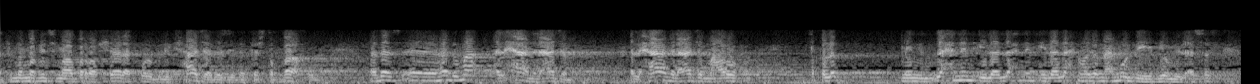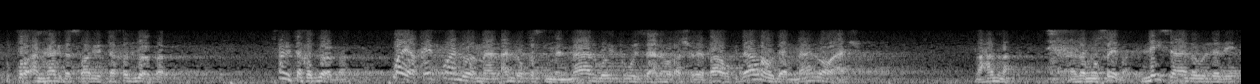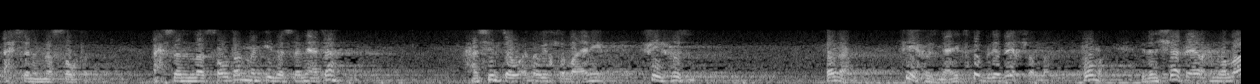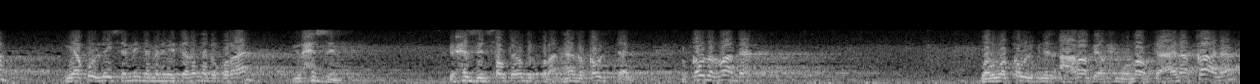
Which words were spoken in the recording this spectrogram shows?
ثم ما تسمع برا في الشارع تقول بليك حاجة هذا زيدان كاش طباخ هذا آه، هذا ما ألحان العجم. ألحان العجم معروفة تقلب من لحن إلى لحن إلى لحن وهذا معمول به اليوم للأسف. القرآن هكذا صار يتخذ لعبة. صار يتخذ لعبة. ويقف وعنده مال عنده قسم من المال ويتوزع له الأشرطة وكذا وهو دار مال وعاش لاحظنا؟ هذا مصيبة. ليس هذا هو الذي أحسن الناس صوتا. أحسن الناس صوتا من إذا سمعته حسبته أنه يخشى الله يعني فيه حزن. فنعم فيه حزن يعني تقول بلاد يخشى الله. فهم إذا الشافعي رحمه الله يقول ليس منا من لم يتغنى بالقرآن يحزن. يحزن صوته بالقرآن هذا القول الثالث. القول الرابع وهو قول ابن الأعرابي رحمه الله تعالى قال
